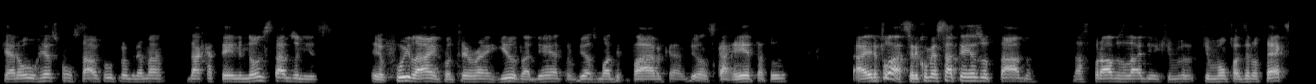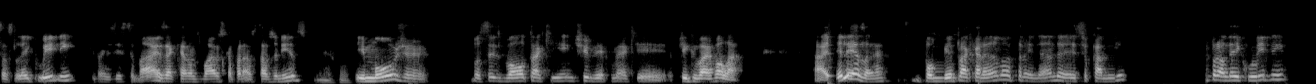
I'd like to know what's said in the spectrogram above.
que era o responsável pelo programa da KTM nos Estados Unidos. Eu fui lá, encontrei o Ryan Hills lá dentro, vi as motos de fábrica, vi as carretas, tudo. Aí ele falou, ah, se ele começar a ter resultado nas provas lá de, que, que vão fazer no Texas, Lake Whitney, que não existe mais, é que era um dos maiores campeonatos dos Estados Unidos, Uhum. e Moser, vocês voltam aqui e a gente vê como é que, que, que vai rolar. Aí, beleza, né? Empolguei pra caramba, treinando, esse é o caminho. Fui pra Lake Whitney,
